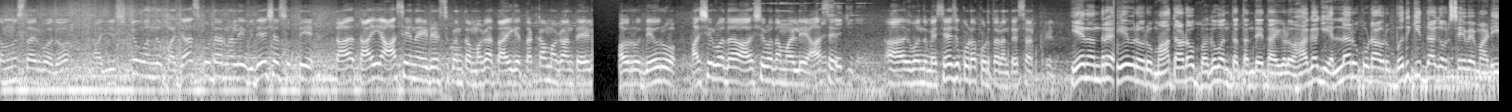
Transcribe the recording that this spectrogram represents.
ಗಮನಿಸ್ತಾ ಇರ್ಬೋದು. ಎಷ್ಟು ಒಂದು ಬಜಾಜ್ ಸ್ಕೂಟರ್ನಲ್ಲಿ ವಿದೇಶ ಸುತ್ತಿ ತಾ ತಾಯಿಯ ಆಸೆಯನ್ನು ಈಡೇರಿಸಿಕೊಂಥ ಮಗ ತಾಯಿಗೆ ತಕ್ಕ ಮಗ ಅಂತ ಹೇಳಿ ಅವರು ದೇವರು ಆಶೀರ್ವಾದ ಆಶೀರ್ವಾದ ಮಾಡಲಿ ಆಸೆ ಒಂದು ಮೆಸೇಜ್ ಕೂಡ ಕೊಡ್ತಾರಂತೆ ಸರ್ ಹೇಳಿ. ಏನು ಅಂದರೆ ದೇವರವರು ಮಾತಾಡೋ ಭಗವಂತ ತಂದೆ ತಾಯಿಗಳು ಹಾಗಾಗಿ ಎಲ್ಲರೂ ಕೂಡ ಅವರು ಬದುಕಿದ್ದಾಗ ಅವ್ರು ಸೇವೆ ಮಾಡಿ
